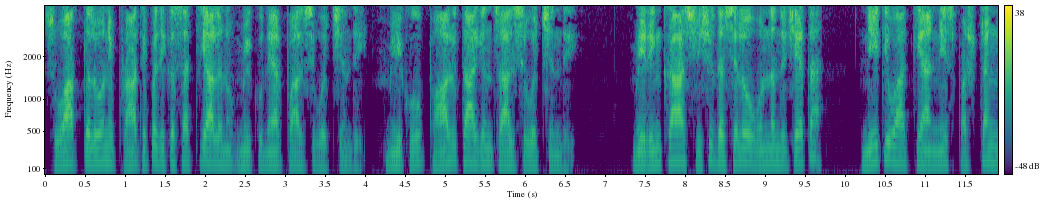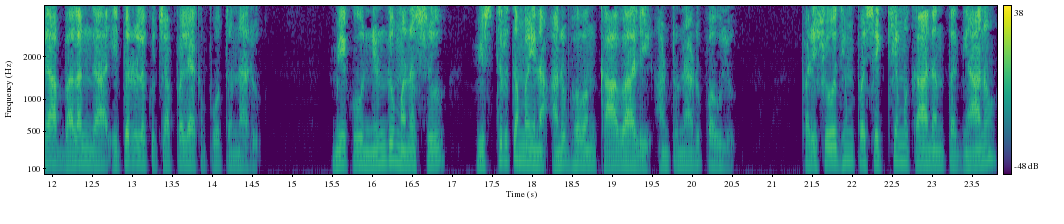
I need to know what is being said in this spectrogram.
సువార్తలోని ప్రాతిపదిక సత్యాలను మీకు నేర్పాల్సి వచ్చింది. మీకు పాలు తాగించాల్సి వచ్చింది. మీరింకా శిశుదశలో ఉన్నందుచేత నీతి వాక్యాన్ని స్పష్టంగా బలంగా ఇతరులకు చెప్పలేకపోతున్నారు. మీకు నిండు మనస్సు విస్తృతమైన అనుభవం కావాలి అంటున్నాడు పౌలు. పరిశోధింప శక్యము కానంత జ్ఞానం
